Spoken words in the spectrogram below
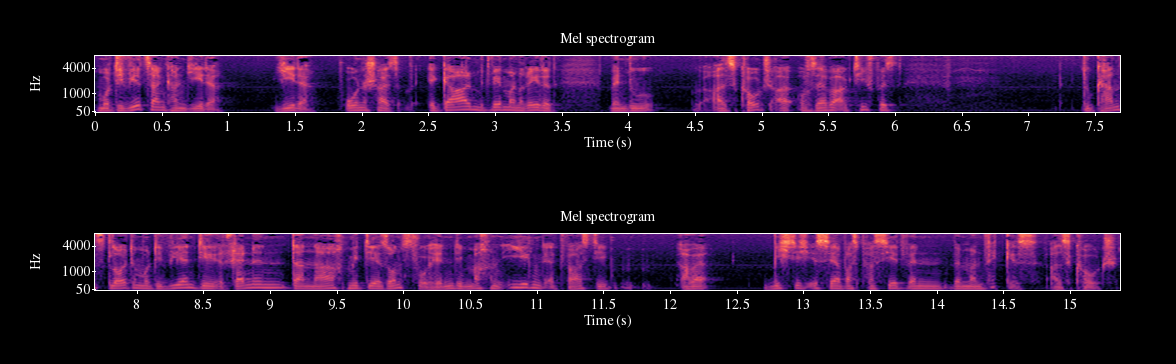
Motiviert sein kann jeder. Jeder. Ohne Scheiß. Egal mit wem man redet. Wenn du als Coach auch selber aktiv bist, du kannst Leute motivieren, die rennen danach mit dir sonst wohin, die machen irgendetwas, die, aber wichtig ist ja, was passiert, wenn, wenn man weg ist als Coach.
